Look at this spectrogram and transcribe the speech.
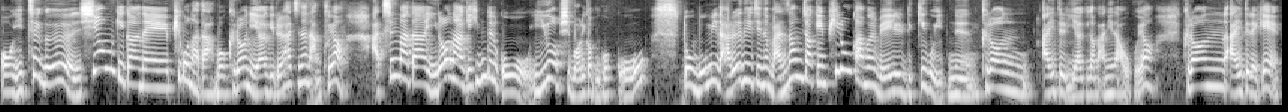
어, 이 책은 시험 기간에 피곤하다, 뭐 그런 이야기를 하지는 않고요. 아침마다 일어나기 힘들고 이유 없이 머리가 무겁고 또 몸이 나른해지는 만성적인 피로감을 매일 느끼고 있는 그런 아이들 이야기가 많이 나오고요. 그런 아이들에게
